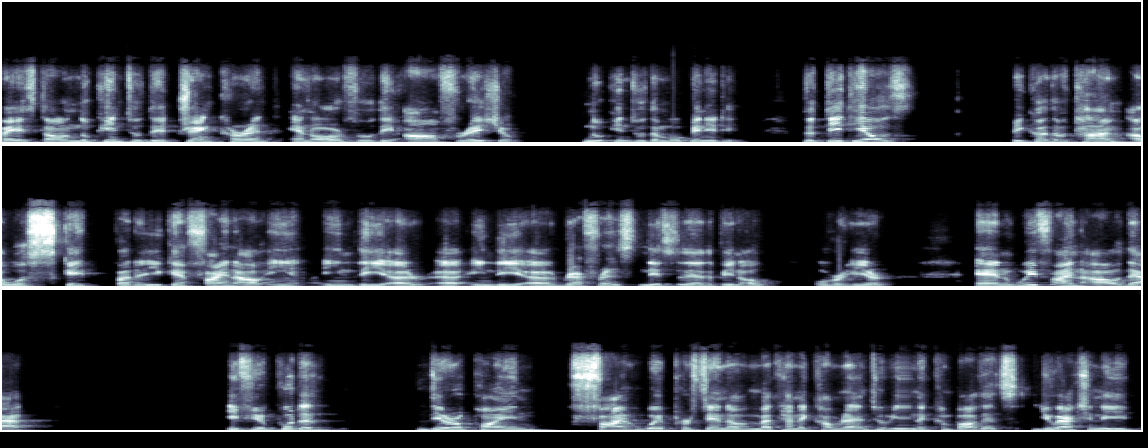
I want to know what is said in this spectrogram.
based on looking to the drain current and also the off ratio, looking to the mobility. The details, because of time, I will skip, but you can find out in, in the, uh, uh, in the uh, reference listed below over here. And we find out that if you put a 0.5 weight percent of metallic carbon in the composites, you actually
